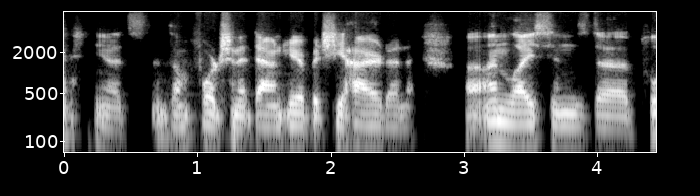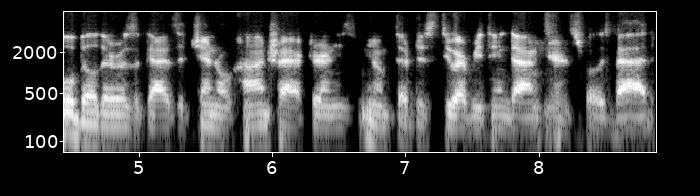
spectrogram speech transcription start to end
you know, it's, it's, unfortunate down here, but she hired an uh, unlicensed uh, pool builder as a guy as a general contractor, and he's, you know, they just do everything down here. It's really bad,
